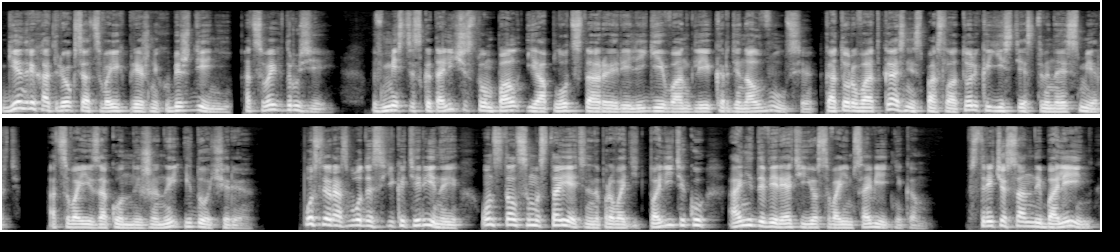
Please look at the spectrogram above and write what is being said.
Генрих отрекся от своих прежних убеждений, от своих друзей. Вместе с католичеством пал и оплот старой религии в Англии кардинал Вулси, которого от казни спасла только естественная смерть от своей законной жены и дочери. После развода с Екатериной он стал самостоятельно проводить политику, а не доверять ее своим советникам. Встреча с Анной Болейн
